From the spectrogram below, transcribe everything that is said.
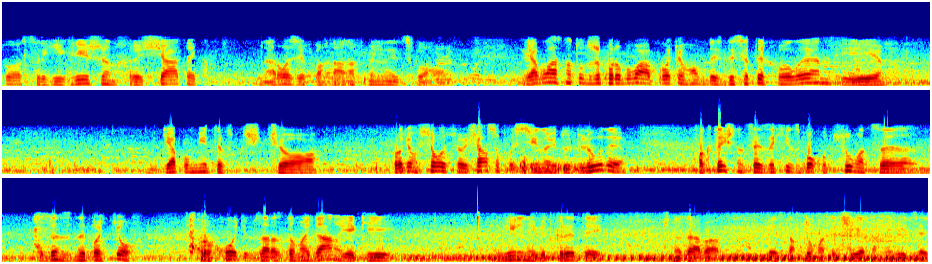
Хмельницького, Сергій Грішин, Хрещатик на розі Богдана Хмельницького. Я, власне, тут вже перебував протягом десь 10 хвилин і я помітив, що протягом всього цього часу постійно йдуть люди. Фактично цей захід з боку ЦУМа це один з небагатьох проходів зараз до Майдану, який вільний, відкритий, не треба десь там думати, чи є там міліція,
